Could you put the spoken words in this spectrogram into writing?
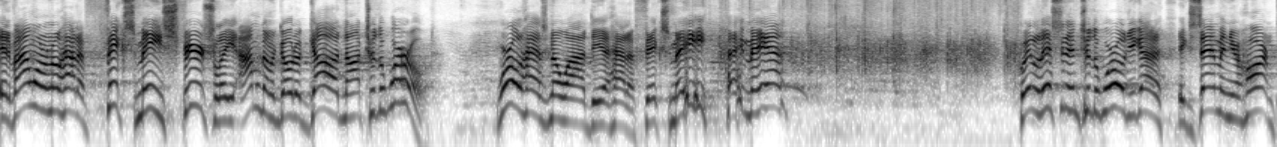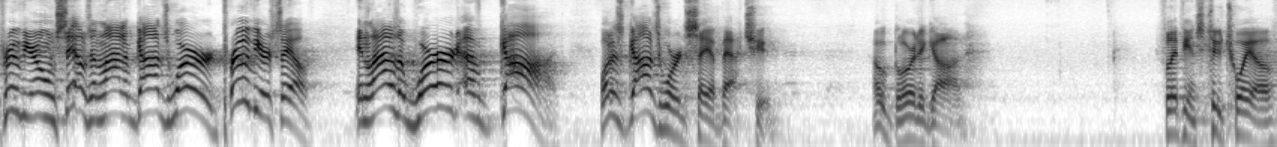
And if I want to know how to fix me spiritually, I'm going to go to God, not to the world. World has no idea how to fix me. Amen. Quit listening to the world. You got to examine your heart and prove your own selves in light of God's word. Prove yourself in light of the word of God. What does God's word say about you? Oh, glory to God. Philippians 2:12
